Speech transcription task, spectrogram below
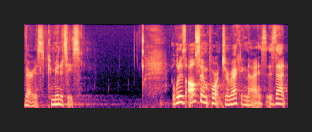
various communities. What is also important to recognize is that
